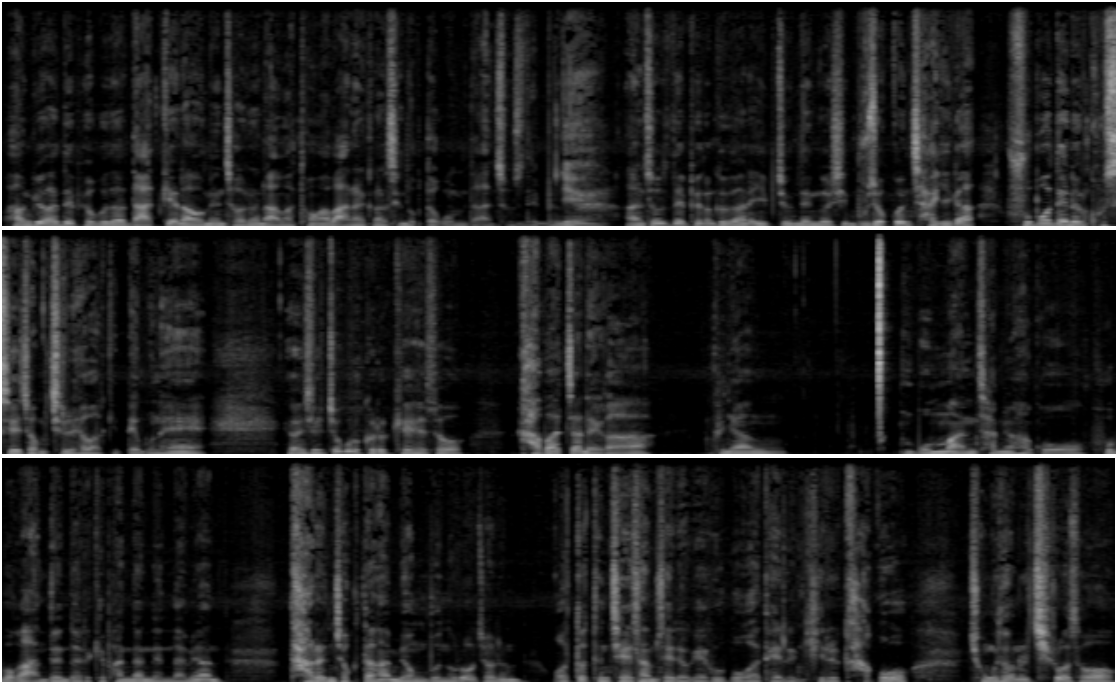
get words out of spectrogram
황교안 대표보다 낮게 나오면 저는 아마 통합 안 할 가능성이 높다고 봅니다. 안철수 대표. 예. 안철수 대표는 그간에 입증된 것이 무조건 자기가 후보되는 코스의 정치를 해왔기 때문에 현실적으로 그렇게 해서 가봤자 내가 그냥 몸만 참여하고 후보가 안 된다 이렇게 판단된다면 다른 적당한 명분으로 저는 어떻든 제3세력의 후보가 되는 길을 가고 총선을 치러서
